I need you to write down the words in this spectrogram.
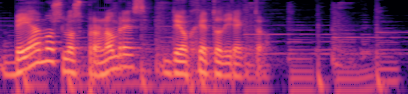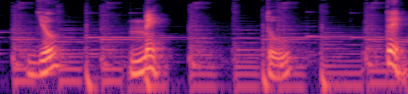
Veamos los pronombres de objeto directo. Yo, me. Tú, te.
